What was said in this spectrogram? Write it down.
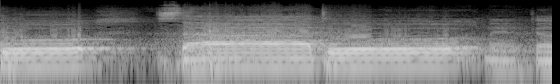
ธุสาธุนะก็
